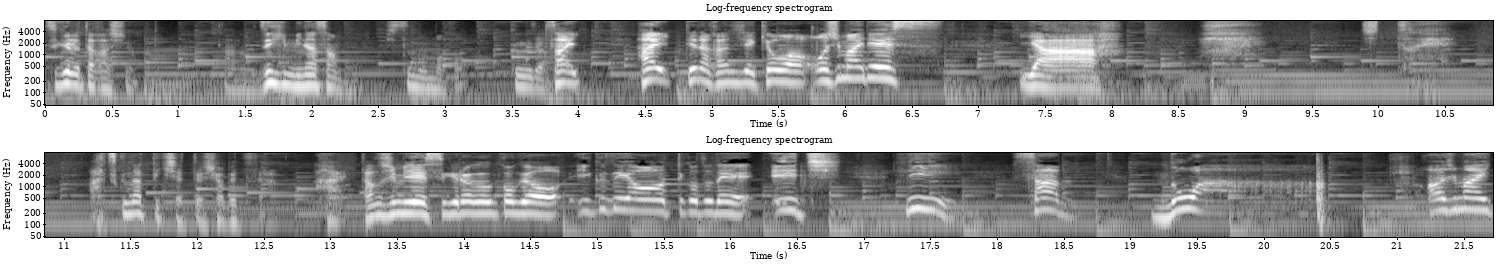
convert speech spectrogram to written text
杉浦隆のことあのぜひ皆さんも質問箱くださいはいてな感じで今日はおしまいです。いやー、はい、ちょっとね熱くなってきちゃって喋ってたら。はい、楽しみです。杉浦君工業行くぜよってことで、1、2、3、ノア。おしまい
